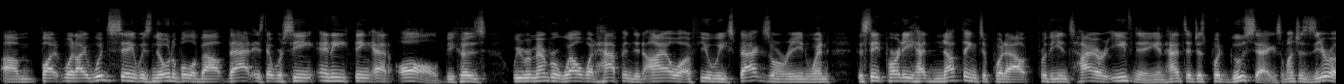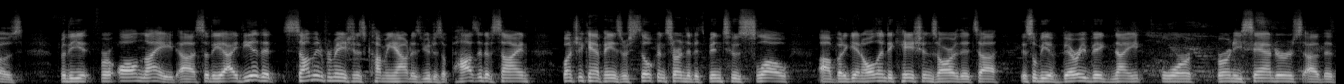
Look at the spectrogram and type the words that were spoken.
Um, but what I would say was notable about that is that we're seeing anything at all because we remember well what happened in Iowa a few weeks back, Zohreen, when the state party had nothing to put out for the entire evening and had to just put goose eggs, a bunch of zeros for the for all night. Uh, so the idea that some information is coming out is viewed as a positive sign. A bunch of campaigns are still concerned that it's been too slow. Uh, but again, all indications are that uh, this will be a very big night for Bernie Sanders. Uh, that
